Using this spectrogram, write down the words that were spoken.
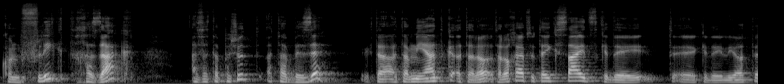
קונפליקט חזק, אז אתה פשוט, אתה בזה. אתה, אתה מיד, אתה לא, אתה לא חייב to take sides כדי, כדי להיות uh,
